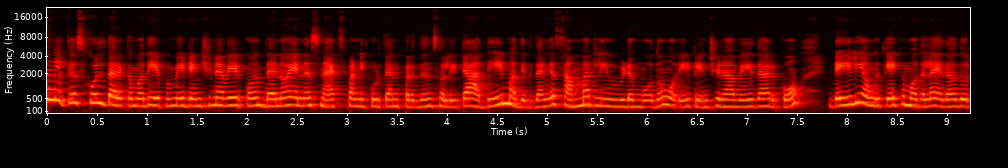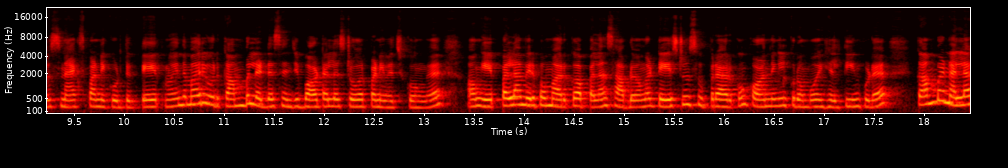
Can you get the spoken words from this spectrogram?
பசங்களுக்கு ஸ்கூல் திறக்கும் போது எப்பவுமே டென்ஷனாகவே இருக்கும். தினம் என்ன ஸ்நாக்ஸ் பண்ணி கொடுத்து அனுப்புறதுன்னு சொல்லிட்டு அதே மாதிரி தாங்க சம்மர் லீவ் விடும்போதும் ஒரே டென்ஷனாகவே தான் இருக்கும். டெய்லி அவங்க கேட்கும் போதெல்லாம் ஏதாவது ஒரு ஸ்நாக்ஸ் பண்ணி கொடுத்துக்கிட்டே இருக்கணும். இந்த மாதிரி ஒரு கம்பு லட்டை செஞ்சு பாட்டிலில் ஸ்டோர் பண்ணி வச்சுக்கோங்க. அவங்க எப்போல்லாம் விருப்பமாக இருக்கோ அப்போல்லாம் சாப்பிடுவாங்க. டேஸ்ட்டும் சூப்பராக இருக்கும். குழந்தைங்களுக்கு ரொம்ப ஹெல்த்தியும் கூட. கம்பை நல்லா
